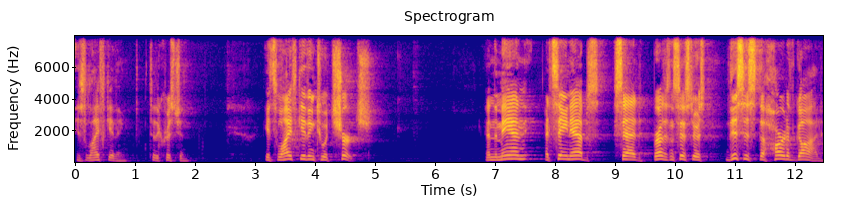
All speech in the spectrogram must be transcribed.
is life giving to the Christian. It's life giving to a church. And the man at St. Ebbe's said, Brothers and sisters, this is the heart of God.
